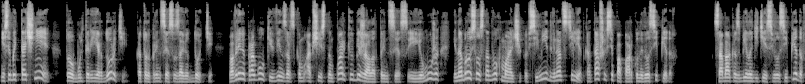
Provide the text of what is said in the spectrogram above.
Если быть точнее, то бультерьер Дороти, которую принцесса зовет Дотти, во время прогулки в Винзорском общественном парке убежала от принцессы и ее мужа и набросилась на двух мальчиков 7 и 12 лет, катавшихся по парку на велосипедах. Собака сбила детей с велосипедов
